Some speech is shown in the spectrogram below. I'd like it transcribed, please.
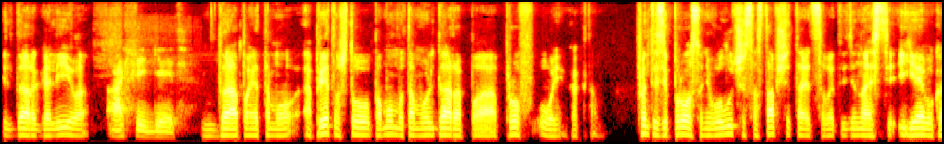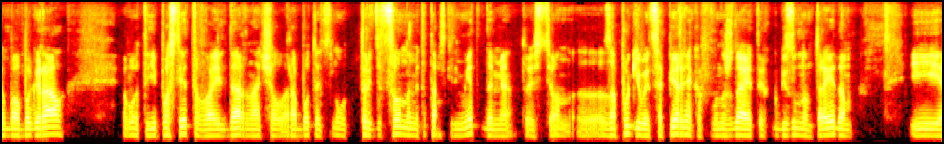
Ильдара Галиева. Офигеть. Да, поэтому, а при этом, что, по-моему, там у Ильдара по проф, ой, как там, Фэнтези Прос, у него лучший состав считается в этой династии, и я его как бы обыграл, вот, и после этого Ильдар начал работать, ну, традиционными татарскими методами, то есть он э, запугивает соперников, вынуждает их к безумным трейдам, и,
